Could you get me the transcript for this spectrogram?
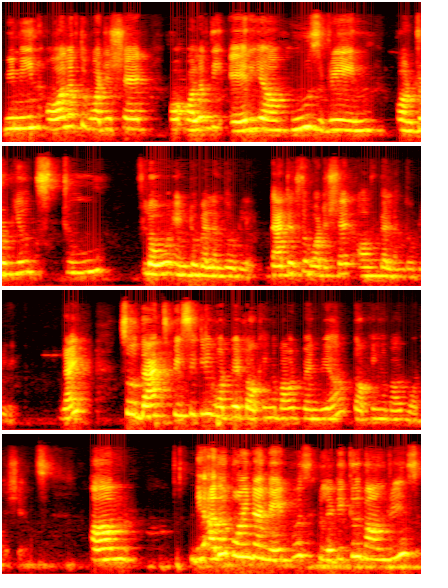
we mean all of the watershed or all of the area whose rain contributes to flow into Bellandur Lake. That is the watershed of Bellandur Lake, right? So that's basically what we're talking about when we are talking about watersheds. Um, the other point I made was political boundaries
